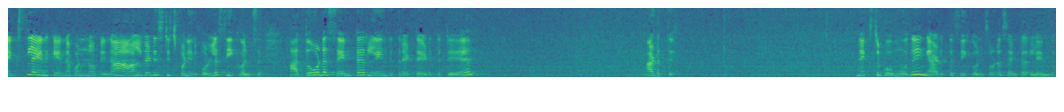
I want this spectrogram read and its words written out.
நெக்ஸ்ட் லைனுக்கு என்ன பண்ணணும் அப்படின்னா ஆல்ரெடி ஸ்டிச் பண்ணியிருக்கோம்ல சீக்வன்ஸு அதோட சென்டர்லேருந்து த்ரெட்டை எடுத்துட்டு அடுத்து நெக்ஸ்ட்டு போகும்போது இங்கே அடுத்த சீக்வன்ஸோட சென்டர்லேருந்து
